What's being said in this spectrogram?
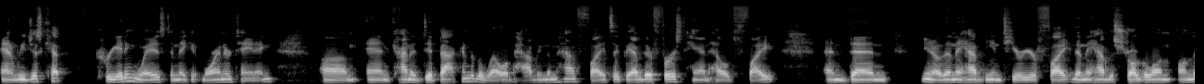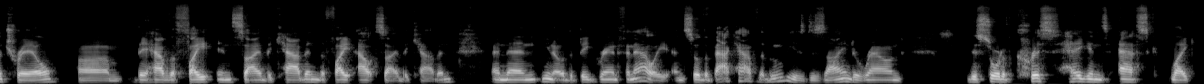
And we just kept creating ways to make it more entertaining um, and kind of dip back into the well of having them have fights. Like they have their first handheld fight, and then you know, then they have the interior fight. Then they have the struggle on on the trail. Um, they have the fight inside the cabin, the fight outside the cabin, and then you know the big grand finale. And so the back half of the movie is designed around this sort of Chris Higgins esque, like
